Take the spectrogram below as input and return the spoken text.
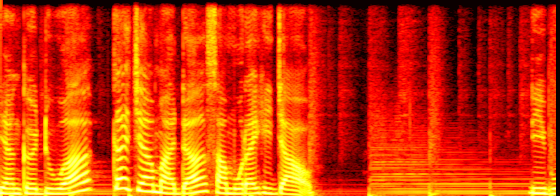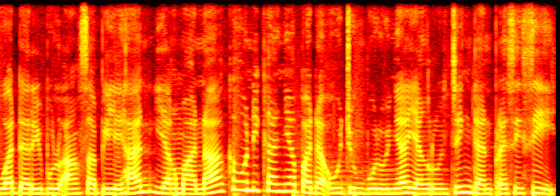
Yang kedua, Gajah Mada Samurai Hijau. Dibuat dari bulu angsa pilihan yang mana keunikannya pada ujung bulunya yang runcing dan presisi,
